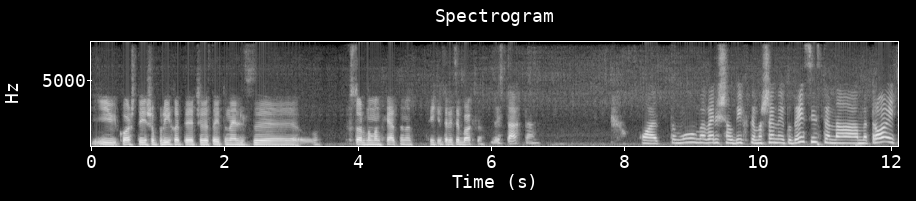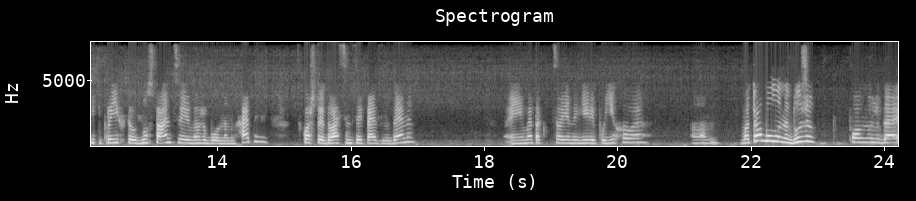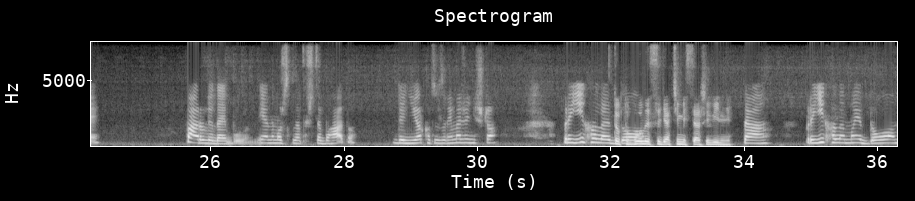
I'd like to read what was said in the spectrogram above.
І коштує, щоб проїхати через той тунель з в сторону Манхеттена, тільки 30 баксів. Десь так, так. От, тому ми вирішили доїхати машиною туди, сісти на метро і тільки проїхати одну станцію. Ми вже були на Манхеттені. Це коштує 2,75 з людини. І ми так цієї неділі поїхали. Ем, Метро було не дуже повно людей. Пару людей було. Я не можу сказати, що це багато. Для Нью-Йорка це взагалі майже ніщо. Приїхали Тобто до. були сидячі місця ще вільні. Так. Приїхали ми до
